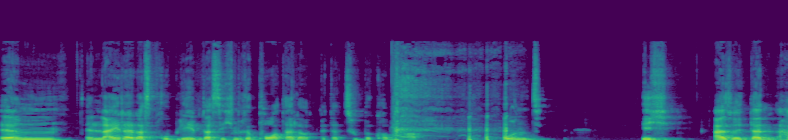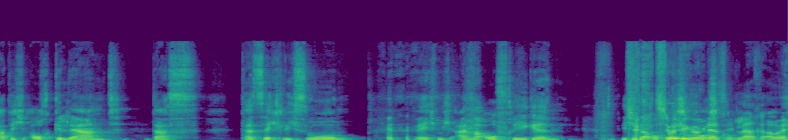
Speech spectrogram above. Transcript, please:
ähm, leider das Problem, dass ich einen Reporter dort mit dazu bekommen habe. und ich, also dann habe ich auch gelernt, dass tatsächlich so, wenn ich mich einmal aufrege, ich da auch Entschuldigung, dass ich lache, aber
